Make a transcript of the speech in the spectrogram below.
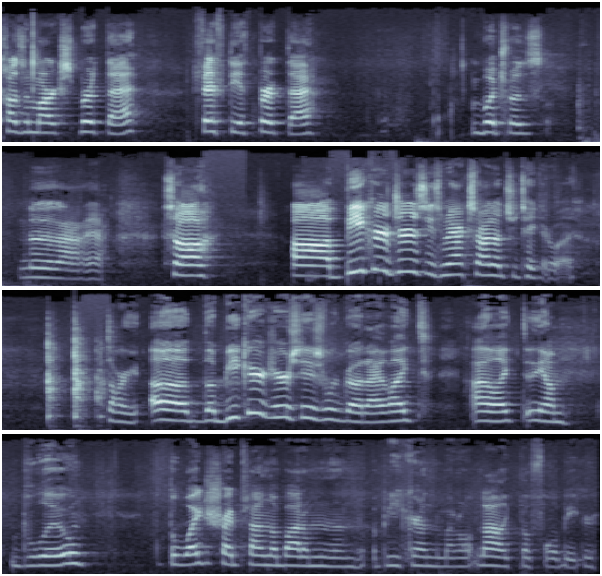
cousin Mark's birthday, 50th birthday, which was, uh, yeah. So, uh, Beaker jerseys, Max, why don't you take it away? Sorry. Uh, the Beaker jerseys were good. I liked. I liked the um blue, the white stripes on the bottom, and then a beaker in the middle. Not like the full beaker.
